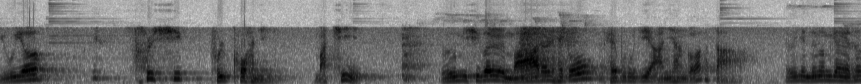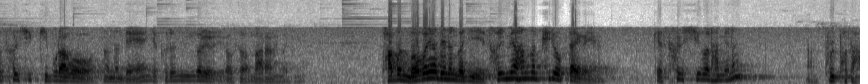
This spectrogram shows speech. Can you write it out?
유여 설식 불포하니 마치 음식을 말을 해도 배부르지 아니한 것과 같다. 여기 이제 능엄경에서 설식 기부라고 썼는데 이제 그런 걸 여기서 말하는 거지. 밥은 먹어야 되는 거지 설명한 건 필요 없다 이거예요. 이렇게 설식을 하면은 아, 불포다.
